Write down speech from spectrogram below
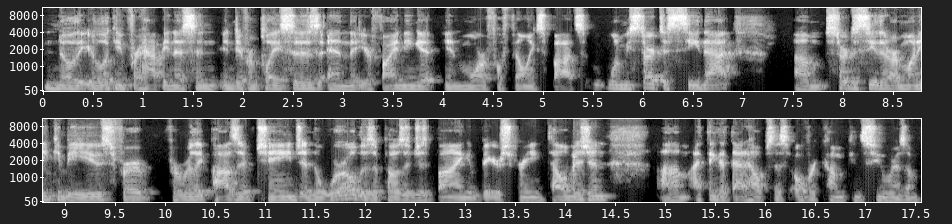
know that you're looking for happiness in, in different places and that you're finding it in more fulfilling spots. When we start to see that, um, start to see that our money can be used for for really positive change in the world as opposed to just buying a bigger screen television. Um, I think that that helps us overcome consumerism.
